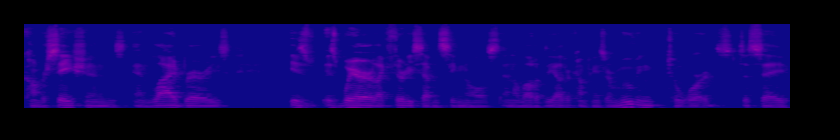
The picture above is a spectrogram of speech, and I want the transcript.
conversations and libraries is is where like 37 signals and a lot of the other companies are moving towards to say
